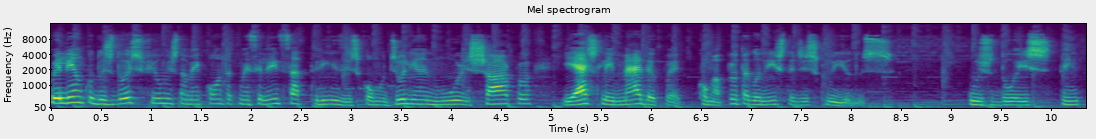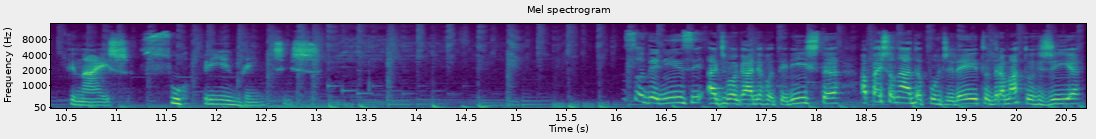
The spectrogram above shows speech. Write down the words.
O elenco dos dois filmes também conta com excelentes atrizes como Julianne Moore Sharper e Ashley Maddox como a protagonista de Excluídos. Os dois têm finais surpreendentes. Eu sou Denise, advogada e roteirista, apaixonada por direito, dramaturgia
